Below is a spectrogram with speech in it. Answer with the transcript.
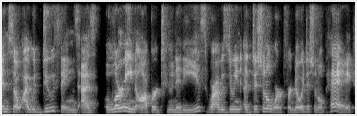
and so I would do things as learning opportunities where I was doing additional work for no additional pay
